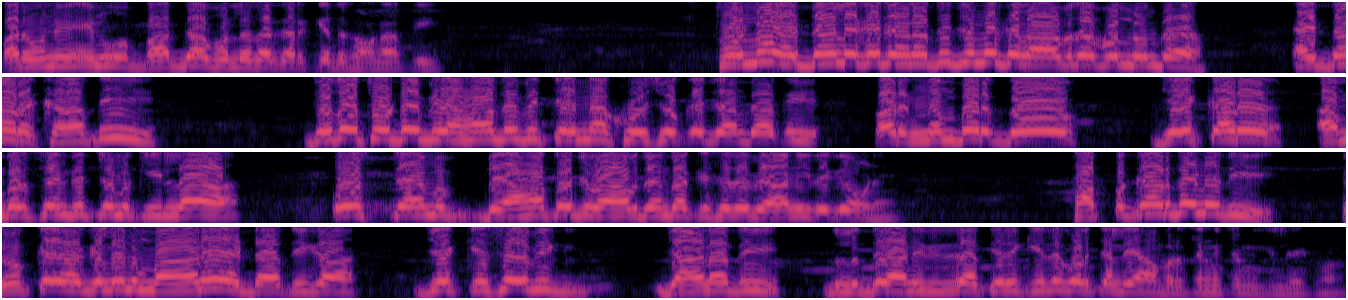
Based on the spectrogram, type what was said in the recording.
ਪਰ ਉਹਨੇ ਇਹਨੂੰ ਵਾਧਾ ਫੁੱਲ ਦਾ ਕਰਕੇ ਦਿਖਾਉਣਾ ਸੀ। ਤੁਹਾਨੂੰ ਐਦਾਂ ਲੈ ਕੇ ਜਾਣਾ ਸੀ ਜਿਵੇਂ ਗੁਲਾਬ ਦਾ ਫੁੱਲ ਹੁੰਦਾ ਐਦਾਂ ਰੱਖਣਾ ਸੀ। ਜਦੋਂ ਤੁਹਾਡੇ ਵਿਆਹਾਂ ਦੇ ਵਿੱਚ ਇੰਨਾ ਖੁਸ਼ ਹੋ ਕੇ ਜਾਂਦਾ ਸੀ, ਪਰ ਨੰਬਰ 2 ਜੇਕਰ ਅੰਮ੍ਰਿਤ ਸਿੰਘ ਚਮਕੀਲਾ ਉਸ ਟਾਈਮ ਵਿਆਹਾਂ ਤੋਂ ਜਵਾਬ ਦਿੰਦਾ, ਕਿਸੇ ਦੇ ਵਿਆਹ ਨਹੀਂ ਤੇ ਹੋਣੇ। ਥੱਪ ਕਰ ਦੇਣੇ ਦੀ ਕਿਉਂਕਿ ਅਗਲੇ ਨੂੰ ਮਾਣ ਹੀ ਐਡਾ ਸੀਗਾ। ਜੇ ਕਿਸੇ ਵੀ ਜਾਣਾ ਦੀ ਲੁਧਿਆਣੇ ਦੀ ਧਰਤੀ ਤੇ ਕਿਹਦੇ ਕੋਲ ਚੱਲੇ ਅੰਬਰ ਸਿੰਘ ਚਮਕੀਲੇ ਕੋਲ?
